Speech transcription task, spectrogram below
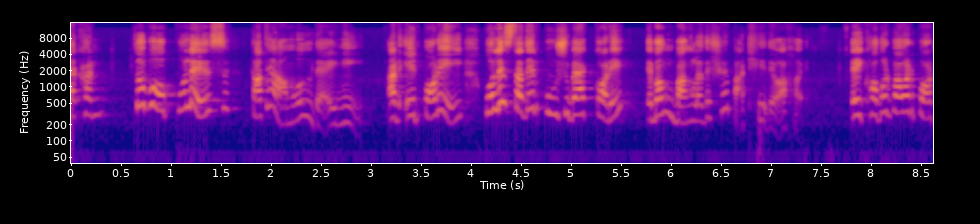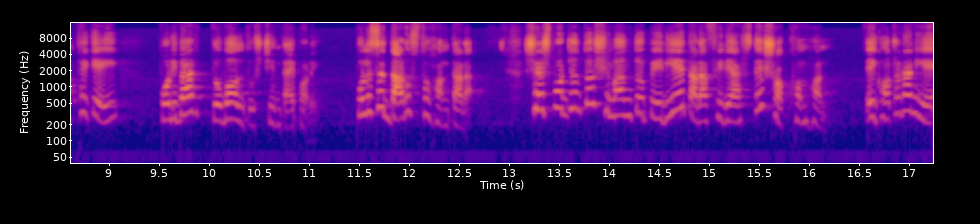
দেখান, তবুও পুলিশ তাতে আমল দেয়নি। আর এরপরেই পুলিশ তাদের পুশব্যাক করে এবং বাংলাদেশে পাঠিয়ে দেওয়া হয়। এই খবর পাওয়ার পর থেকেই পরিবার প্রবল দুশ্চিন্তায় পড়ে। পুলিশের দ্বারস্থ হন তারা। শেষ পর্যন্ত সীমান্ত পেরিয়ে তারা ফিরে আসতে সক্ষম হন। এই ঘটনা নিয়ে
